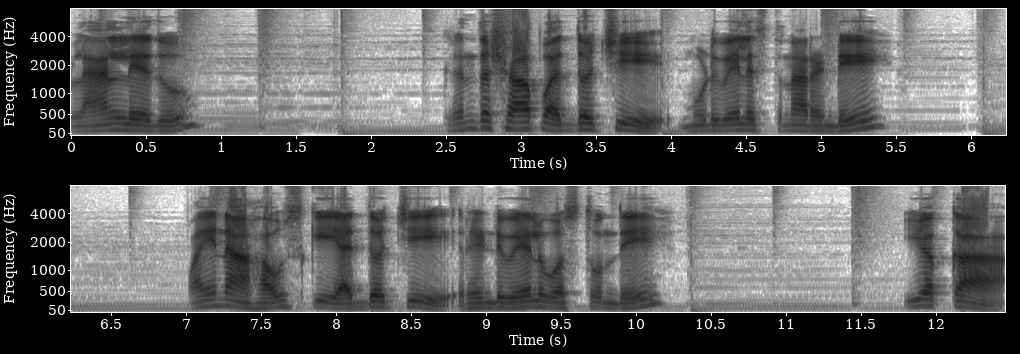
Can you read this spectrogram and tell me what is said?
ప్లాన్ లేదు. క్రింద షాపు అద్దె వచ్చి మూడు వేలు ఇస్తున్నారండి. పైన హౌస్కి అద్దె వచ్చి రెండు వేలు వస్తుంది. ఈ యొక్క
